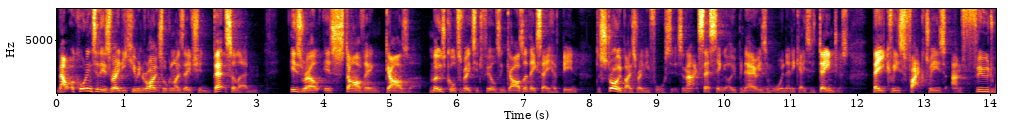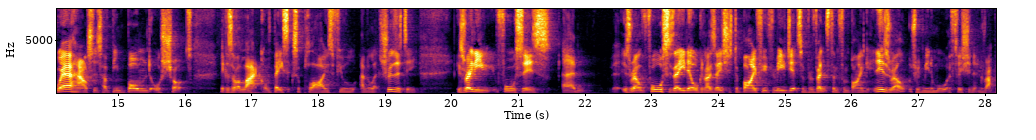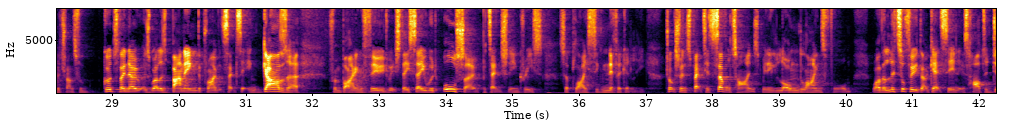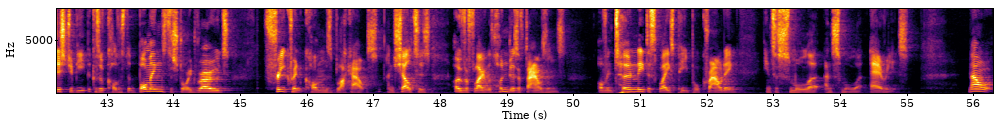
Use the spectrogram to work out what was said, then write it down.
Now, according to the Israeli human rights organization B'Tselem, Israel is starving Gaza. Most cultivated fields in Gaza, they say, have been destroyed by Israeli forces, and accessing open areas in war in any case is dangerous. Bakeries, factories, and food warehouses have been bombed or shot because of a lack of basic supplies, fuel, and electricity. Israeli forces, um, Israel forces aid organizations to buy food from Egypt and prevents them from buying it in Israel, which would mean a more efficient and rapid transfer of goods, they know, as well as banning the private sector in Gaza from buying food, which they say would also potentially increase supply significantly. Trucks are inspected several times, meaning long lines form, while the little food that gets in is hard to distribute because of constant bombings, destroyed roads, frequent comms blackouts, and shelters overflowing with hundreds of thousands of internally displaced people crowding into smaller and smaller areas. Now,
